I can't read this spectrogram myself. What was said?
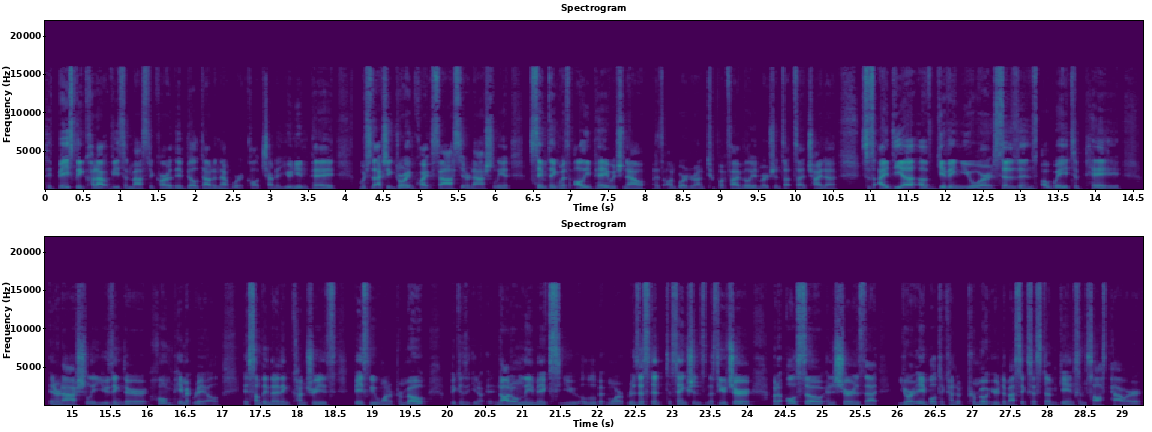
they've basically cut out Visa and MasterCard. They built out a network called China UnionPay, which is actually growing quite fast internationally. Same thing with Alipay, which now has onboarded around 2.5 million merchants outside China. So this idea of giving your citizens a way to pay internationally using their home payment rail is something that I think countries basically want to promote because you know it not only makes you a little bit more resistant to sanctions in the future, but it also ensures that you're able to kind of promote your domestic system, gain some soft power,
